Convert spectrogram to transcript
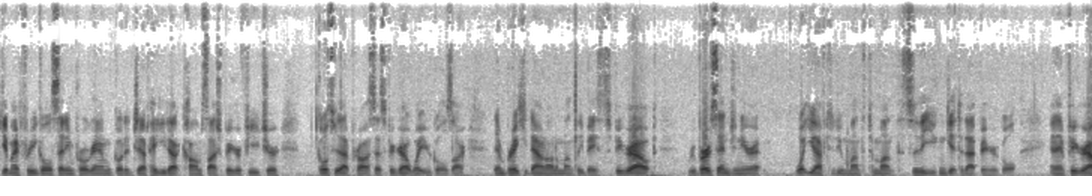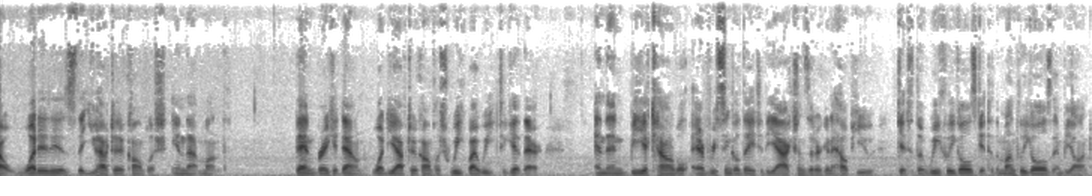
Get my free goal setting program. Go to jeffhagee.com slash bigger future. Go through that process, figure out what your goals are, then break it down on a monthly basis. Figure out, reverse engineer it, what you have to do month to month so that you can get to that bigger goal. And then figure out what it is that you have to accomplish in that month then break it down. What do you have to accomplish week by week to get there? And then be accountable every single day to the actions that are going to help you get to the weekly goals, get to the monthly goals, and beyond.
